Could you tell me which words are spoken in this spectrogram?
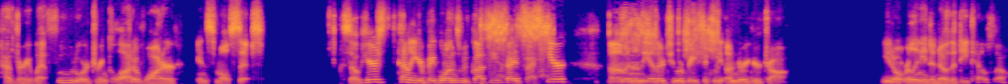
have very wet food or drink a lot of water in small sips. So here's kind of your big ones. We've got these guys back here, um, and then the other two are basically under your jaw. You don't really need to know the details though.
